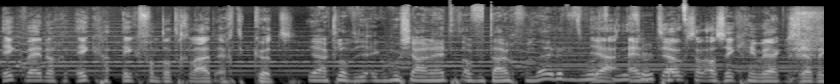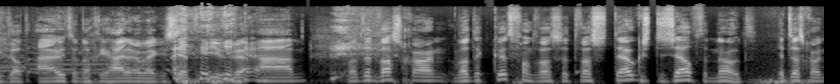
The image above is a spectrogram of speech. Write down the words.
ik weet nog, ik, ik vond dat geluid echt kut. Ja, klopt. Ik moest jou net hele overtuigen van nee, dit wordt Ja, en telkens dan als ik ging werken, zette ik dat uit. En dan ging hij er werken, zette die ja. weer aan. Want het was gewoon, wat ik kut vond, was het was telkens dezelfde noot. Het was gewoon...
